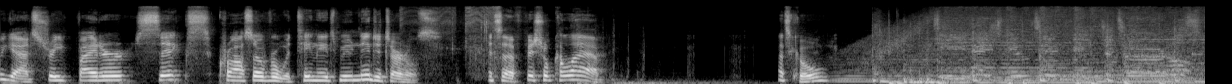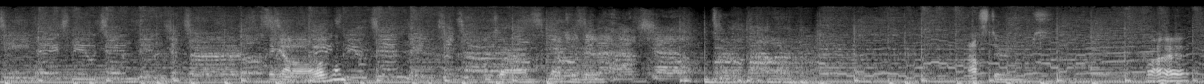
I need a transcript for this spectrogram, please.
We got Street Fighter 6 crossover with Teenage Mutant Ninja Turtles. It's an official collab. That's cool. Turtles. They got all of them? I'm sorry, I'm watching costumes. What?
